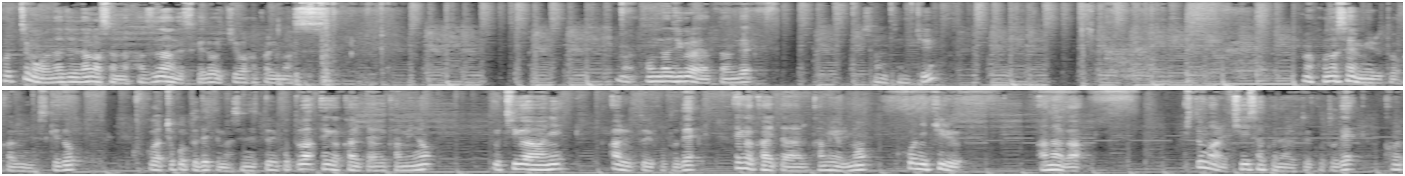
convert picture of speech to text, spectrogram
こっちも同じ長さのはずなんですけど一応測ります。同じぐらいだったんで。3.1まあこの線見ると分かるんですけどここはちょこっと出てますね。ということは絵が描いてある紙の内側にあるということで絵が描いてある紙よりもここに切る穴が一回り小さくなるということでこれ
